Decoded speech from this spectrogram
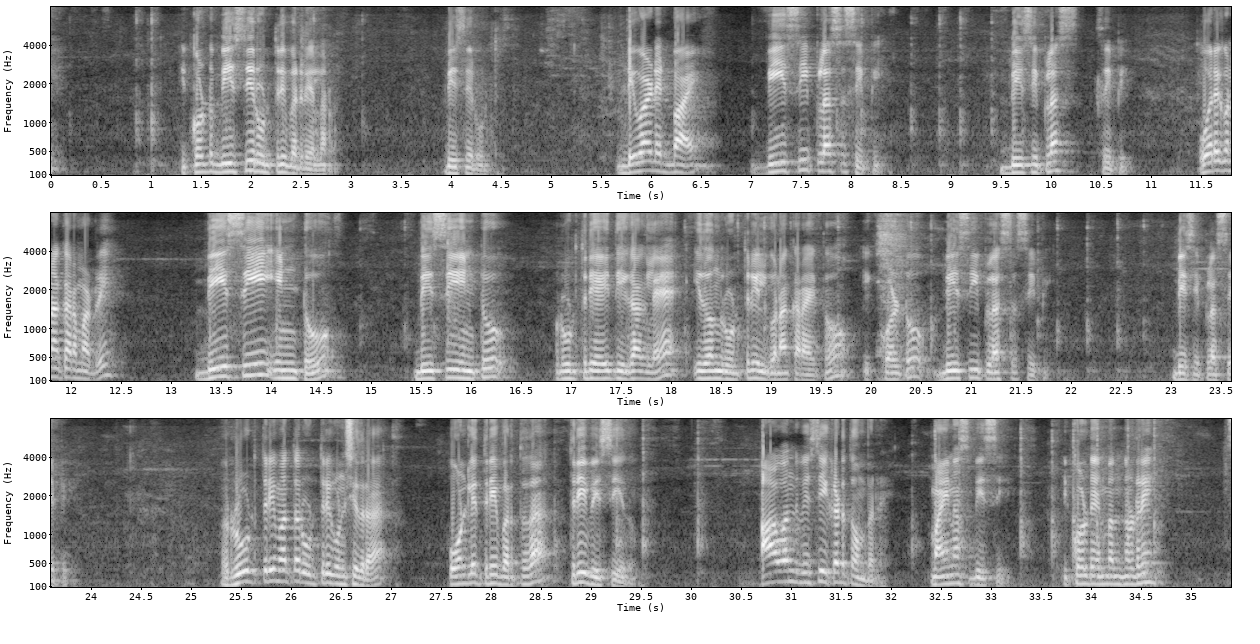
equal to B C root three ಬರ್ರಿ ಎಲ್ಲರೂ. B C root three divided by BC plus CP. BC plus CP. ಓರೆ ಗುಣಾಕಾರ ಮಾಡಿರಿ. B C into B C into root three ಐತಿ. ಈಗಾಗಲೇ ಇದೊಂದು root three ಇಲ್ಲಿ ಗುಣಾಕಾರ ಆಯಿತು. Equal to B C plus C P B C plus C P root three ಮತ್ತು ರೂಟ್ ತ್ರೀ ಗುಣಿಸಿದ್ರೆ ಓನ್ಲಿ ತ್ರೀ ಬರ್ತದ. ತ್ರೀ ಬಿ ಸಿ ಇದು. ಆ ಒಂದು ಬಿ ಸಿ ಈ ಕಡೆ ತೊಗೊಂಬರ್ರಿ. Minus B C equal to ಏನು ಬಂತು ನೋಡ್ರಿ?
